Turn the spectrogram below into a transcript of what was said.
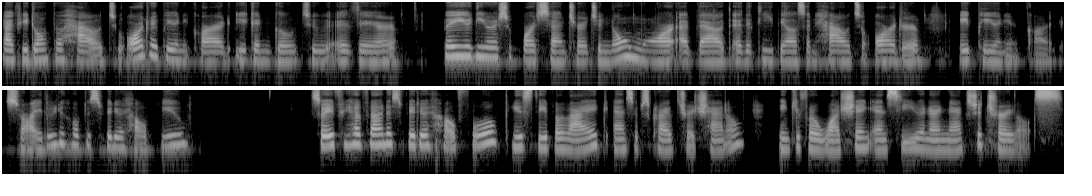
Now, if you don't know how to order a Payoneer card, you can go to uh, their Payoneer Support Center to know more about uh, the details and how to order a Payoneer card. So I really hope this video helped you. So if you have found this video helpful, please leave a like and subscribe to our channel. Thank you for watching and see you in our next tutorials.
